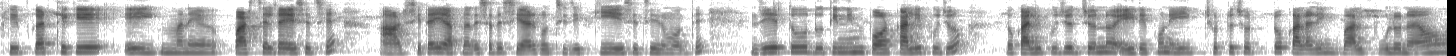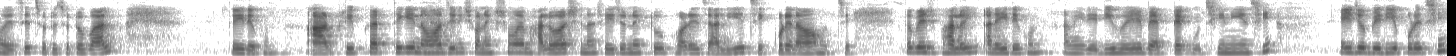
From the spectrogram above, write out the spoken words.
ফ্লিপকার্ট থেকে এই মানে পার্সেলটা এসেছে আর সেটাই আপনাদের সাথে শেয়ার করছি যে কি এসেছে এর মধ্যে। যেহেতু দু, তিন দিন পর কালী পুজো, তো কালী পুজোর জন্য এই দেখুন এই ছোট্ট ছোট্ট কালারিং বাল্বগুলো নেওয়া হয়েছে, ছোট ছোট বাল্ব তো এই দেখুন আর ফ্লিপকার্ট থেকে নেওয়া জিনিস অনেক সময় ভালো আসে না, সেই জন্য একটু ঘরে জ্বালিয়ে চেক করে নেওয়া হচ্ছে। তো বেশ ভালোই। আর এই দেখুন, আমি রেডি হয়ে ব্যাগটা গুছিয়ে নিয়েছি। এই যে বেরিয়ে পড়েছি।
